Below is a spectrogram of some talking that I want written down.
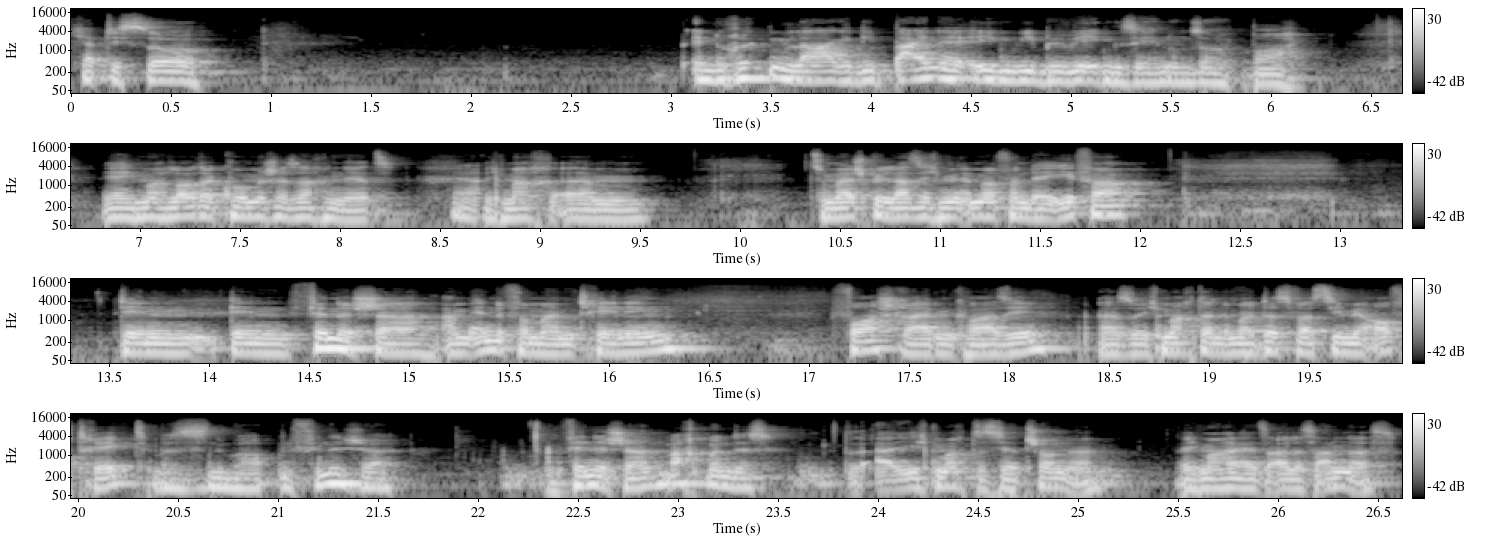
Ich habe dich so in Rückenlage die Beine irgendwie bewegen sehen und so. Boah. Ja, ich mache lauter komische Sachen jetzt. Ja. Ich mache, ähm, zum Beispiel lasse ich mir immer von der Eva den, den Finisher am Ende von meinem Training vorschreiben quasi. Also ich mache dann immer das, was sie mir aufträgt. Was ist denn überhaupt ein Finisher? Finisher? Macht man das? Ich mache das jetzt schon, ja. Ich mache jetzt alles anders.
